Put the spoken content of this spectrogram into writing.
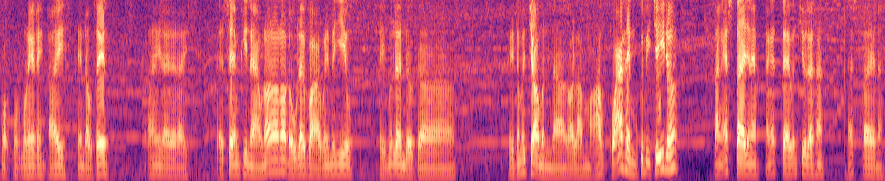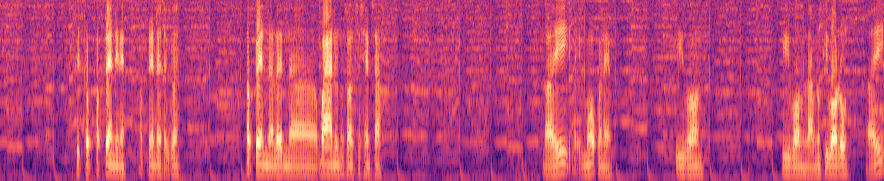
một một, một đây. Đây lên đầu tiên. Đây đây đây đây. Để xem khi nào nó nó đủ level bao nhiêu. Thì mới lên được uh, thì nó mới cho mình uh, gọi là mở khóa thêm một cái vị trí nữa. Tăng ST cho anh em tăng ST vẫn chưa lên ha. ST nè. Tiếp tục uptrend đi nè. Up đây thử coi. Up là lên ờ, uh, 3 luôn cho xem sao. Đấy 71 anh em keyboard. Keyboard làm luôn keyboard luôn. Đấy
